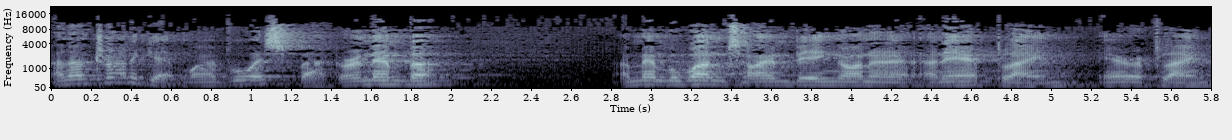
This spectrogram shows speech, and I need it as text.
And I'm trying to get my voice back. I remember, I remember one time being on a, an airplane, aeroplane.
